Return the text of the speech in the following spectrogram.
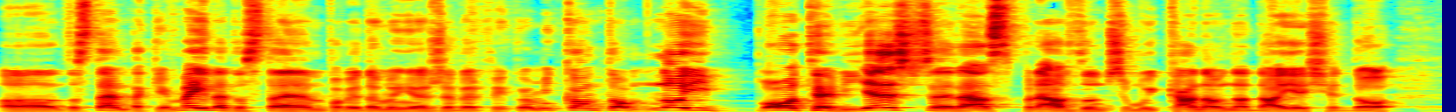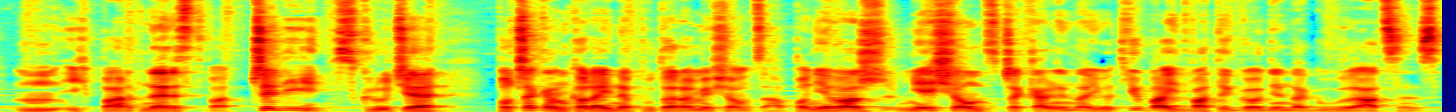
E, dostałem takie maile, dostałem powiadomienie, że weryfikują mi konto, no i potem jeszcze raz sprawdzą, czy mój kanał nadaje się do mm, ich partnerstwa, czyli w skrócie poczekam kolejne półtora miesiąca, ponieważ miesiąc czekania na YouTube'a i dwa tygodnie na Google AdSense.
